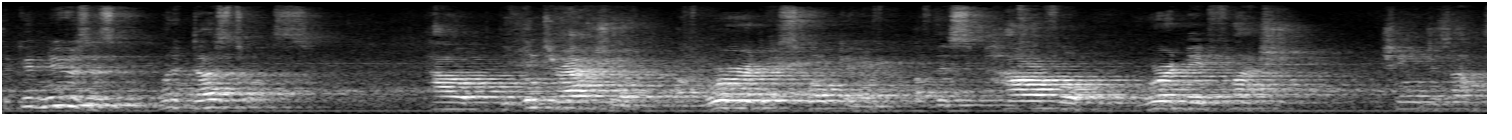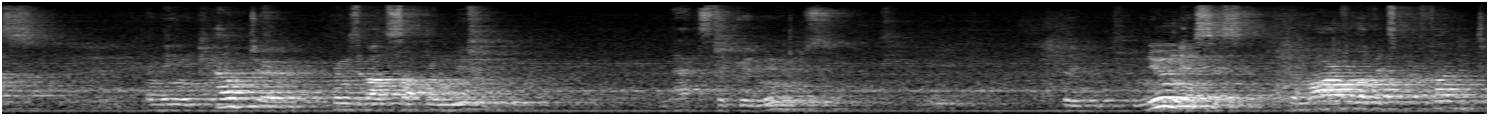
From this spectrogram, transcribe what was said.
The good news is what it does to us. How the interaction of, of word spoken, of, of this powerful word made flesh, changes us. and the encounter brings about something new. That's the good news. The newness is the marvel of its profundity,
